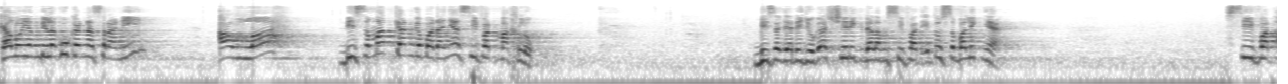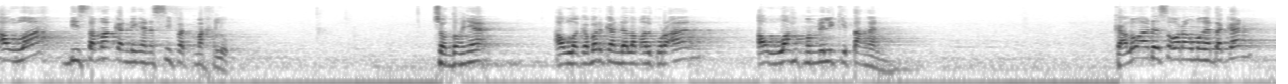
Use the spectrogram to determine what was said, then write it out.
kalau yang dilakukan Nasrani Allah disematkan kepadanya sifat makhluk bisa jadi juga syirik dalam sifat itu sebaliknya sifat Allah disamakan dengan sifat makhluk. Contohnya Allah kabarkan dalam Al-Qur'an Allah memiliki tangan. Kalau ada seorang mengatakan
